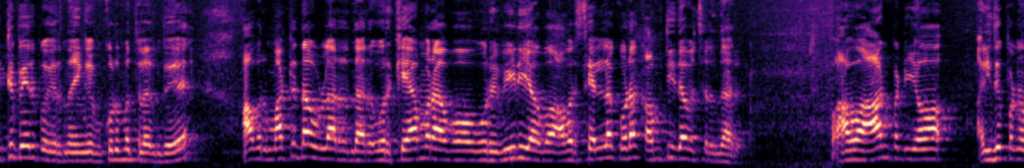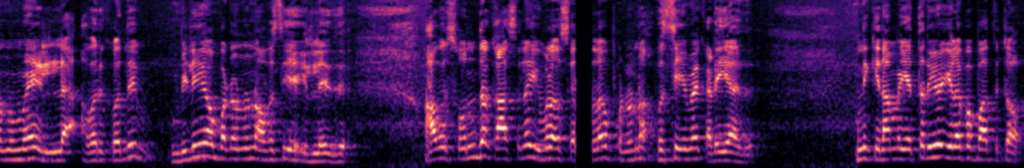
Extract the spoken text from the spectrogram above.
எட்டு பேர் போயிருந்தோம் எங்கள் குடும்பத்திலேருந்து அவர் மட்டும்தான் உள்ளார இருந்தார். ஒரு கேமராவோ ஒரு வீடியோவோ அவர் செல்லை கூட கமிட்டி தான் வச்சுருந்தார். அவ ஆன் பண்ணியோ இது பண்ணணுமே இல்லை. அவருக்கு வந்து விநியோகம் பண்ணணும்னு அவசியம் இல்லை இது. அவர் சொந்த காசில் இவ்வளோ செலவு பண்ணணும்னு அவசியமே கிடையாது. இன்றைக்கி நம்ம எத்தனையோ இழப்பை பார்த்துட்டோம்.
